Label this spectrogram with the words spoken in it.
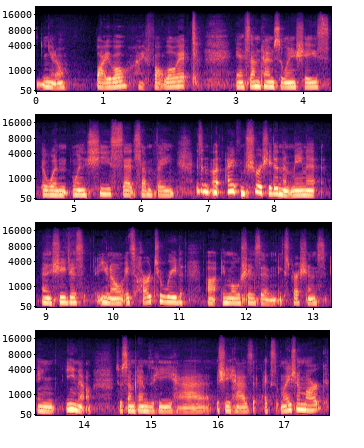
you know, Bible. I follow it. And sometimes when she's when when she said something, I'm sure she didn't mean it, and she just you know it's hard to read uh, emotions and expressions in email. So sometimes he had she has exclamation mark,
